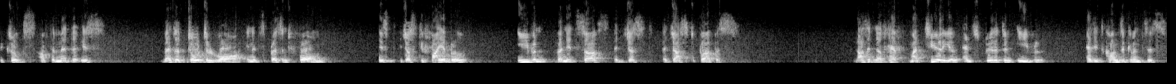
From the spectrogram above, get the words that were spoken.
The crux of the matter is whether total war in its present form is justifiable even when it serves a just, a just purpose. Does it not have material and spiritual evil as its consequences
